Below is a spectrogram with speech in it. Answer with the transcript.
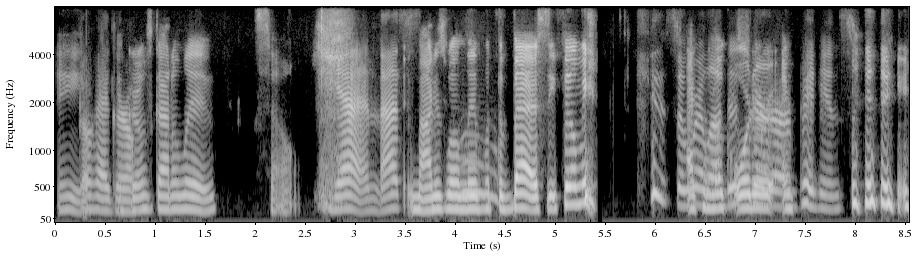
hey, go ahead, girl. girl's gotta live. So Yeah, and that's might as well live with the best. You feel me? so we're can allowed look, to order, our and opinions. yeah.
